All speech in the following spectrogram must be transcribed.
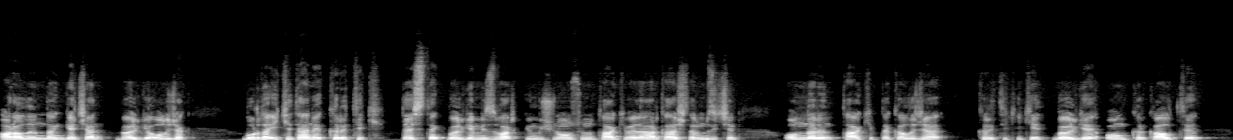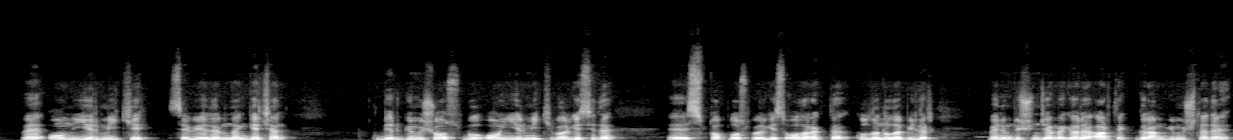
aralığından geçen bölge olacak. Burada iki tane kritik destek bölgemiz var. Gümüşün onsunu takip eden arkadaşlarımız için. Onların takipte kalacağı kritik iki bölge 10.46 ve 10.22 seviyelerinden geçen bir gümüş ons. Bu 10.22 bölgesi de e, stop loss bölgesi olarak da kullanılabilir. Benim düşünceme göre artık gram gümüşte de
